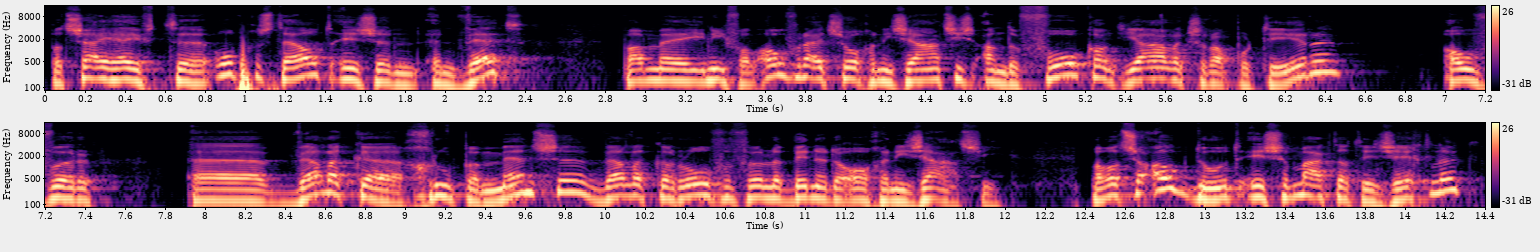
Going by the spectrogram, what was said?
Wat zij heeft opgesteld is een, een wet waarmee in ieder geval overheidsorganisaties aan de voorkant jaarlijks rapporteren over uh, welke groepen mensen welke rol vervullen binnen de organisatie. Maar wat ze ook doet, is ze maakt dat inzichtelijk.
